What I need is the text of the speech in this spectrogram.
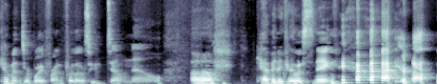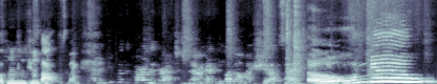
Kevin's her boyfriend, for those who don't know. Um, Kevin, if you're listening, you're not. He's not listening. Why didn't you put the car in the garage? Because now I got to lug all my shit outside. Oh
